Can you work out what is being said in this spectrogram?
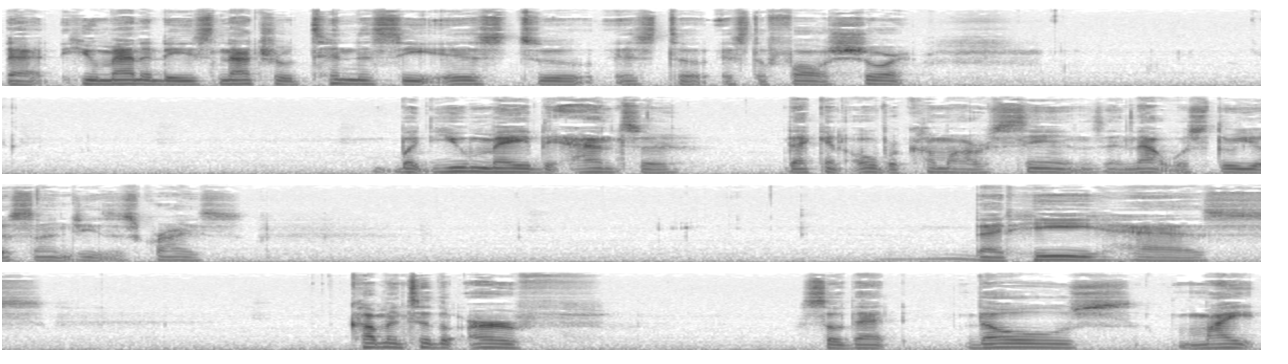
That humanity's natural tendency is to is to is to fall short. But you made the answer that can overcome our sins, and that was through your Son Jesus Christ. That He has come into the earth so that those might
